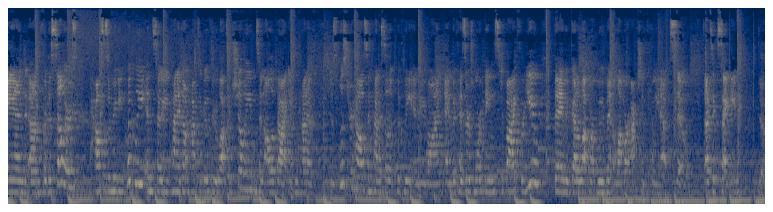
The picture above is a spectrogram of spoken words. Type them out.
And um, for the sellers, houses are moving quickly, and so you kind of don't have to go through lots of showings and all of that. You can kind of just list your house and kind of sell it quickly and move on. And because there's more things to buy for you, then we've got a lot more movement, a lot more action coming up. So that's exciting. Yeah.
